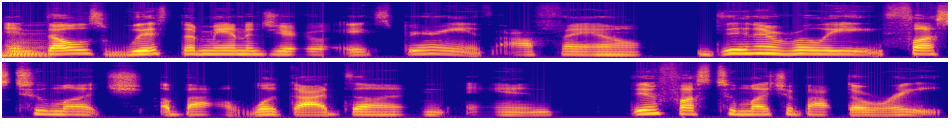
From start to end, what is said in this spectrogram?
Mm. And those with the managerial experience, I found didn't really fuss too much about what got done and didn't fuss too much about the rate.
